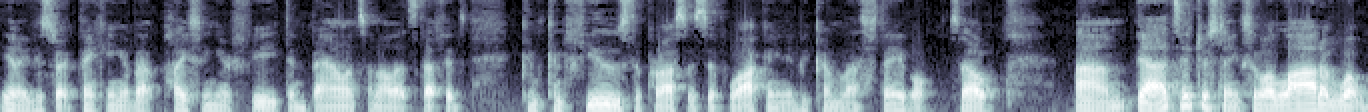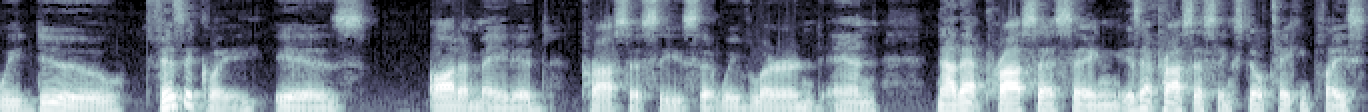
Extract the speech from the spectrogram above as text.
you know, if you start thinking about placing your feet and balance and all that stuff. It can confuse the process of walking. And you become less stable. So, um, yeah, that's interesting. So a lot of what we do physically is automated processes that we've learned. And now that processing, is that processing still taking place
